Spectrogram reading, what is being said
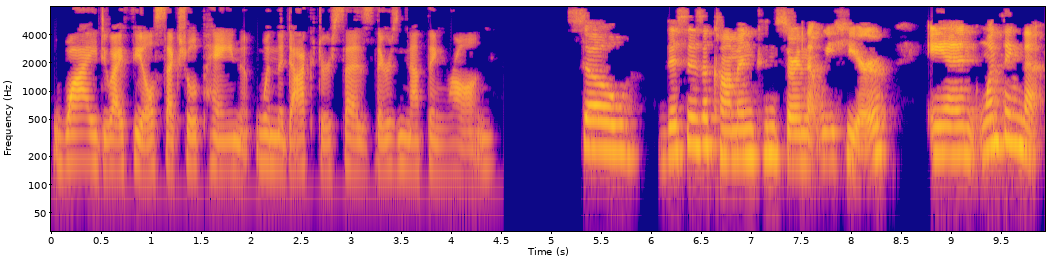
Why do I feel sexual pain when the doctor says there's nothing wrong? So, this is a common concern that we hear. And one thing that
